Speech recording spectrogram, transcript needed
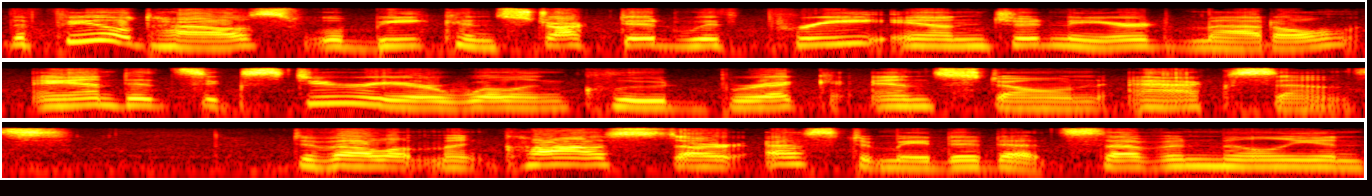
The field house will be constructed with pre engineered metal, and its exterior will include brick and stone accents. Development costs are estimated at $7 million.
